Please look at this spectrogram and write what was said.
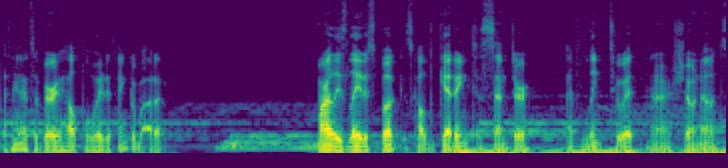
I think that's a very helpful way to think about it. Marlee's latest book is called Getting to Center, I've linked to it in our show notes.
